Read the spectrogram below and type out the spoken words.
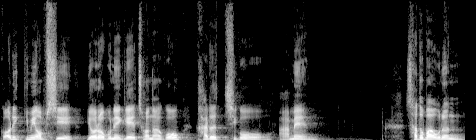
꺼리낌이 없이 여러분에게 전하고 가르치고 아멘. 사도 바울은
